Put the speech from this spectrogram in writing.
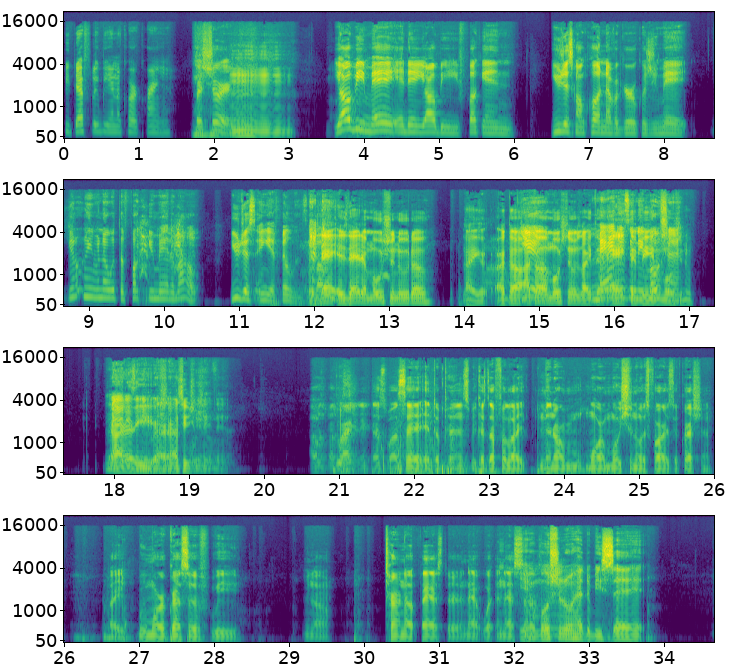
We definitely be in the car crying. For sure. Mhm. y'all be mad and then y'all be fucking you just gonna call another girl because you mad. You don't even know what the fuck you mad about. You just in your feelings. About that is that emotional though? Like I thought, I thought emotional was like the Mad act of being emotion. emotional. mad all is an emotion. right, I see what you're saying. Then. I was about to say that. That's why I said it depends because I feel like men are m- more emotional as far as aggression. Like we're more aggressive. We, you know, turn up faster and that what and that's yeah, emotional had to be sad.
